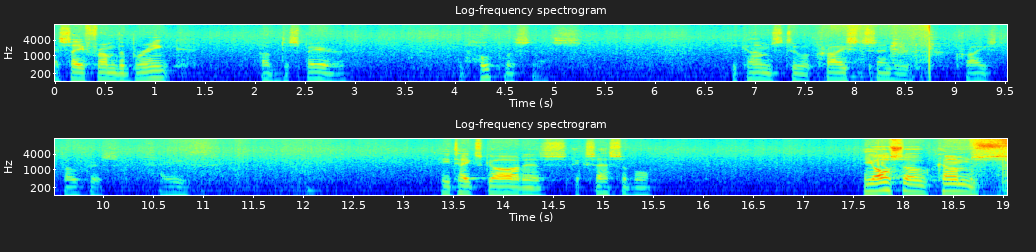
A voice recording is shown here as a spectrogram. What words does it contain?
I say from the brink of despair and hopelessness, he comes to a Christ centered, Christ focused faith. He takes God as accessible. He also comes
